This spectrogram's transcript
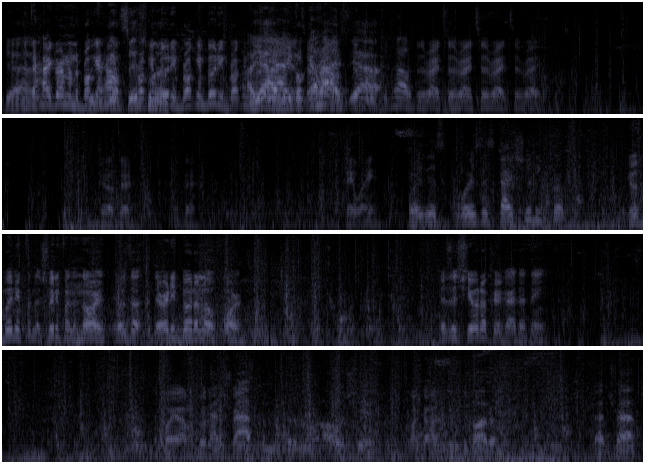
Yeah. Get the high ground on the broken house. Broken one. building. Broken building. Broken Oh, building. yeah, Yeah, the broken the house, house. The yeah. broken house. To the right. To the right. To the right. To the right. Get up there. Up there. Okay, Wayne. Where's this? Where's this guy shooting from? He was waiting from the shooting from the north. It was a, they already built a little fort. There's a shield up here, guys. I think. FYI, I'm going Got to traps. I'm gonna put them in the. Oh shit. Oh my god. gonna the bottom. Got traps.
